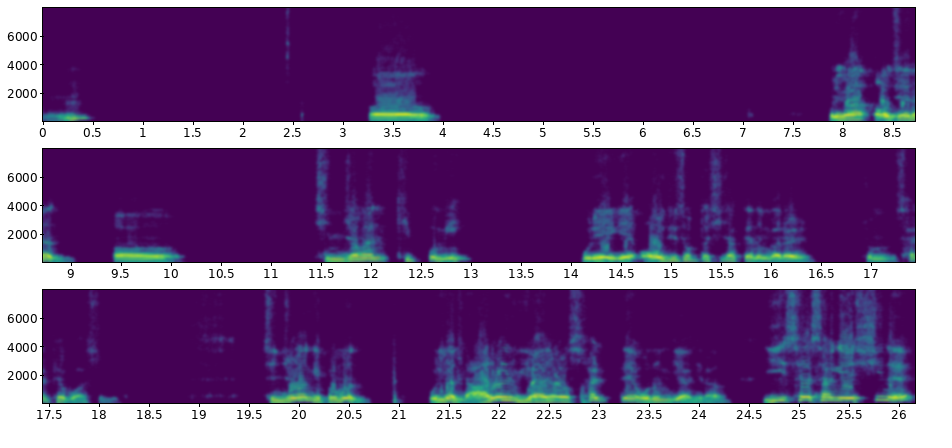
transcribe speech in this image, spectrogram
음. 어, 우리가 어제는 어, 진정한 기쁨이 우리에게 어디서부터 시작되는가를 좀 살펴보았습니다. 진정한 기쁨은 우리가 나를 위하여 살 때 오는 게 아니라 이 세상의 신에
